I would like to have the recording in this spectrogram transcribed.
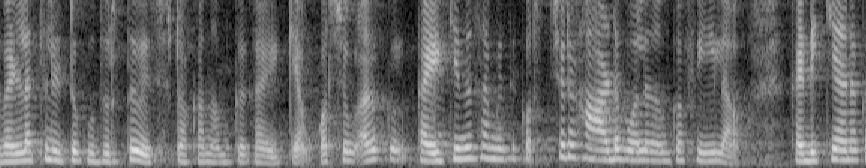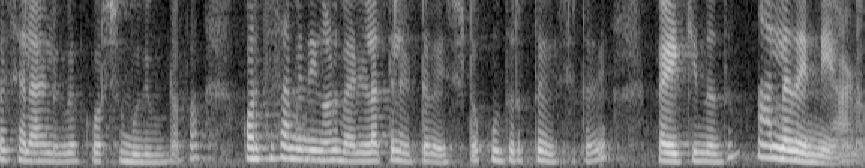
വെള്ളത്തിലിട്ട് കുതിർത്ത് വെച്ചിട്ടൊക്കെ നമുക്ക് കഴിക്കാം. കുറച്ച് അത് കഴിക്കുന്ന സമയത്ത് കുറച്ചൊരു ഹാർഡ് പോലെ നമുക്ക് ഫീൽ ആവും. കടിക്കാനൊക്കെ ചില ആളുകൾക്ക് കുറച്ച് ബുദ്ധിമുട്ട്. അപ്പോൾ കുറച്ച് സമയം നിങ്ങൾ വെള്ളത്തിലിട്ട് വെച്ചിട്ട് കുതിർത്ത് വെച്ചിട്ട് കഴിക്കുന്നതും നല്ലത് തന്നെയാണ്.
